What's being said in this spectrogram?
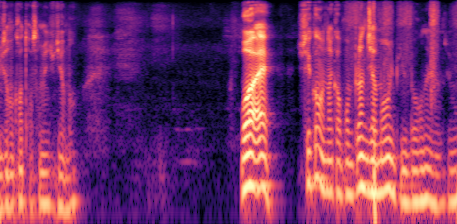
ils ont encore transformé du diamant. Ouais, tu sais quoi, on a qu'à prendre plein de diamants et puis le bordel, hein, c'est bon.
